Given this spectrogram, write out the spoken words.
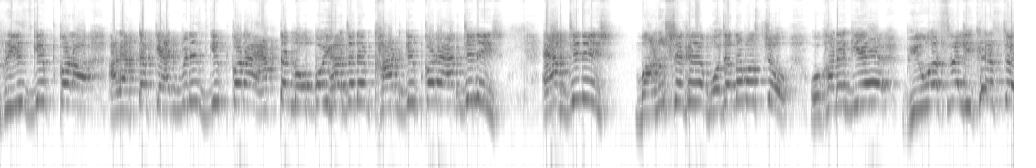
ফ্রিজ গিফট করা, আর একটা ক্যাডবেরিজ গিফট করা, একটা নব্বই হাজারের খাট গিফট করা, এক জিনিস এক জিনিস। মানুষ এখানে বোঝাতে বসছো। ওখানে গিয়ে ভিউয়ার্সরা লিখে এসছে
